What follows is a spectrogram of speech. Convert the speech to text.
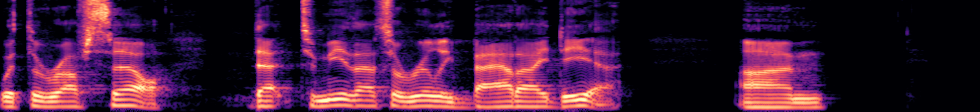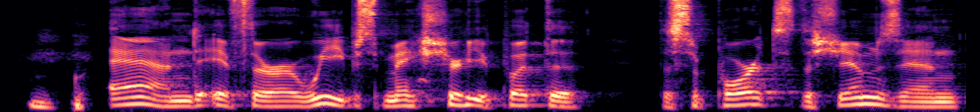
with the rough sill. That to me, that's a really bad idea. Um, and if there are weeps, make sure you put the the supports, the shims in,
